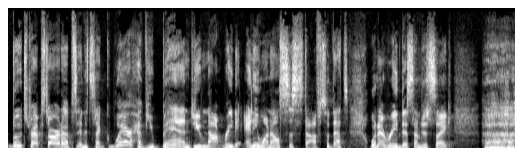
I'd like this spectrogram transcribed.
bootstrap startups?" And it's like, where have you been? Do you not read anyone else's stuff? So that's when I read this, I'm just like uh,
